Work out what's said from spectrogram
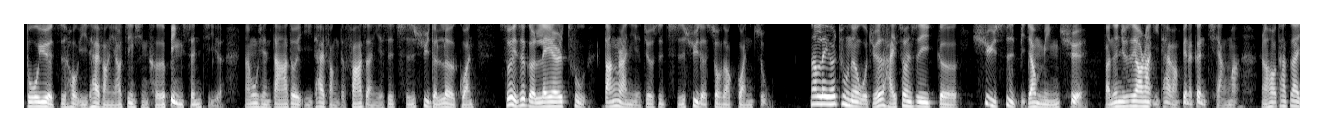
多月之后，以太坊也要进行合并升级了。那目前大家对以太坊的发展也是持续的乐观，所以这个 Layer Two 当然也就是持续的受到关注。那 Layer Two 呢，我觉得还算是一个叙事比较明确。反正就是要让以太坊变得更强嘛，然后它在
